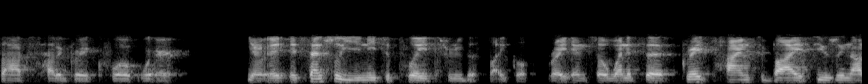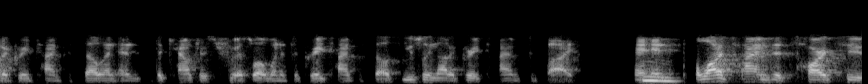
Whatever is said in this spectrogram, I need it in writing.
Sacks had a great quote where, you know, it, essentially you need to play through the cycle, right? And so when it's a great time to buy, it's usually not a great time to sell. And, and the counter is true as well. When it's a great time to sell, it's usually not a great time to buy. And, mm. and a lot of times it's hard to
